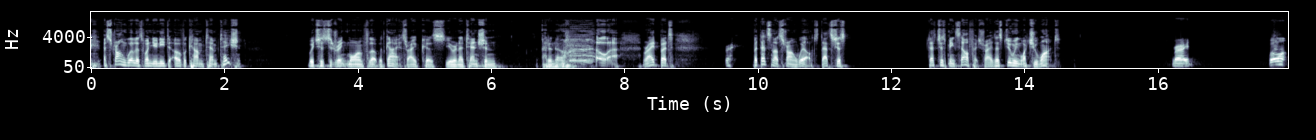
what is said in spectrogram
a strong will is when you need to overcome temptation, which is to drink more and flirt with guys, right? Because you're in attention, I don't know, oh, uh, right? But right. but that's not strong willed. That's just that's just being selfish, right? That's doing what you want. Right. Well,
